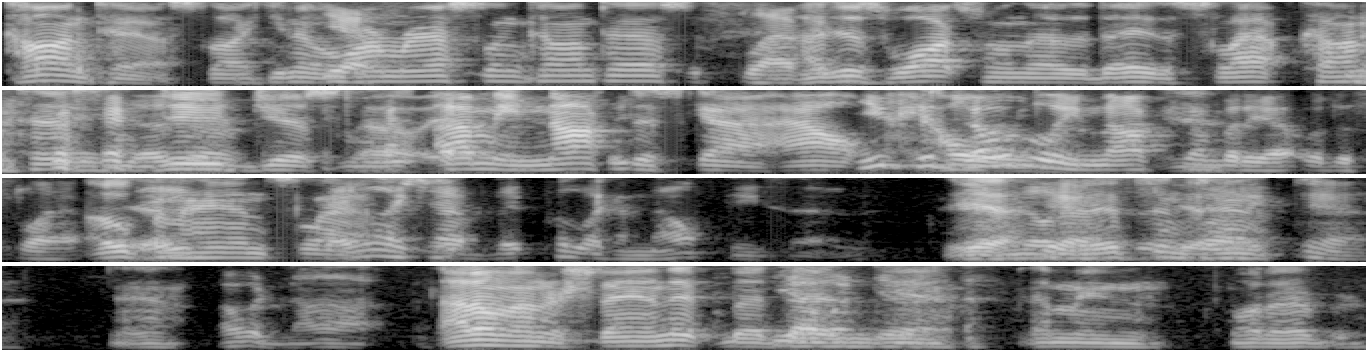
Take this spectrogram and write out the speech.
contests like you know Yes. arm wrestling contests. Slap I just watched one the other day, the slap contest. and dude are- just, Oh, yeah. I mean, knocked this guy out. you can cold. totally knock Yeah. somebody out with a slap. open They- hand They like have they put like a mouthpiece in. Yeah. They'll Yeah, just- it's it's intense. like- Yeah. Yeah. I would not. I don't understand it, but Yeah, I that- wouldn't yeah. I mean, whatever.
